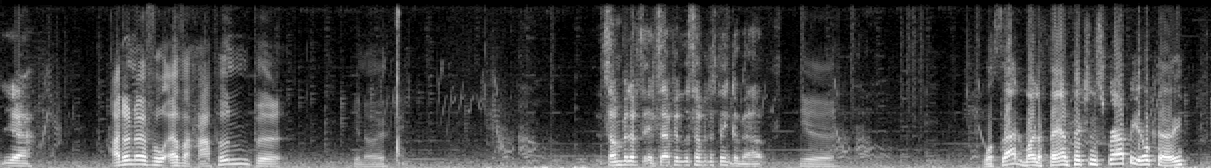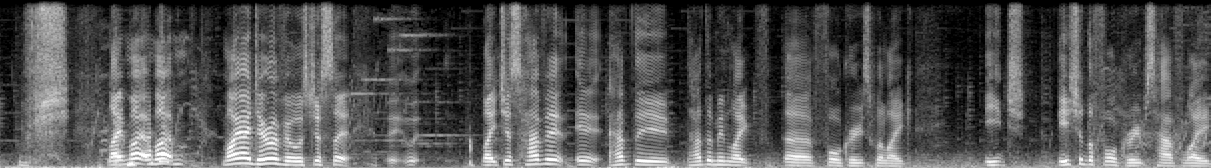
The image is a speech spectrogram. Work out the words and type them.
Yeah, I don't know if it'll ever happen, but you know, it's something. To, it's definitely something to think about. yeah. What's that? Write a fan fiction, Scrappy? Okay. like my my my idea of it was just like, like just have it, it have the have them in like uh, four groups where like each each of the four groups have like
